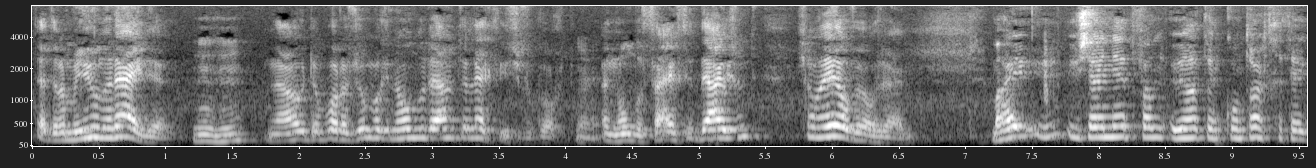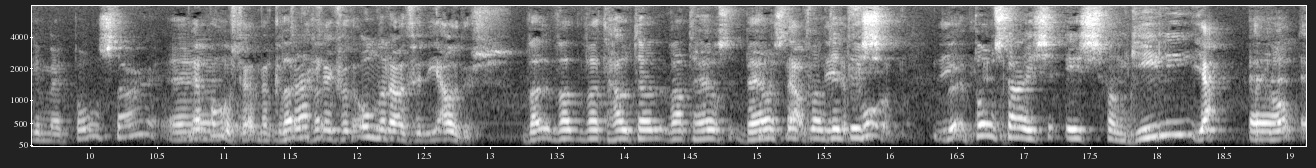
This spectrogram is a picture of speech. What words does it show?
Dat er een miljoen rijden. Mhm. Nou, dan worden zomaar geen 100.000 elektrische verkocht. Nee. En 150.000 zou heel veel zijn. Maar u, u zei net van, u had een contract getekend met Polestar. Eh, Ja, Polestar een contract gekregen voor het onderhoud van die auto's. Wat, wat, wat houdt dat, wat behelst dat? Nou, Want die- het is, Polestar is, is van Geely. Ja, dat Eh,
